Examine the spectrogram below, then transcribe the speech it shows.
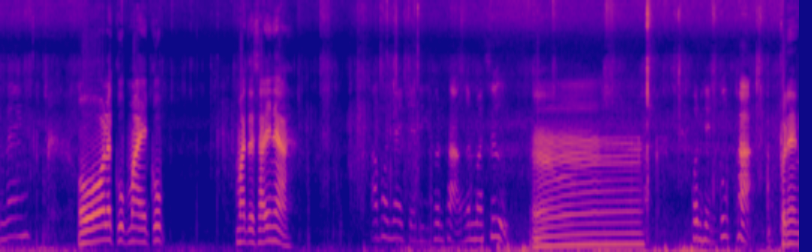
นแรงโอ้แล้วกรุ๊ปใหม่กรุ๊ปมาแต่ไซเนี่ย เอาพ่อใหญ่ใจดีเพิ่นฝากเงินมาซื้ออืมเพิ่นเห็นกุ๊กผ่าเพิ่นเห็น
